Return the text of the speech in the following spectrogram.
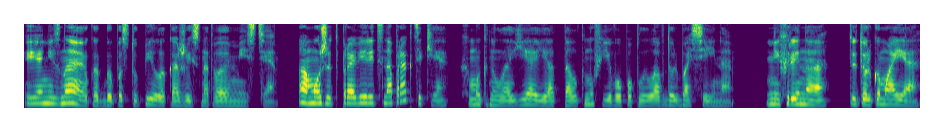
Я не знаю, как бы поступила, кажись, на твоем месте». «А может, проверить на практике?» — хмыкнула я и, оттолкнув его, поплыла вдоль бассейна. «Ни хрена, ты только моя».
